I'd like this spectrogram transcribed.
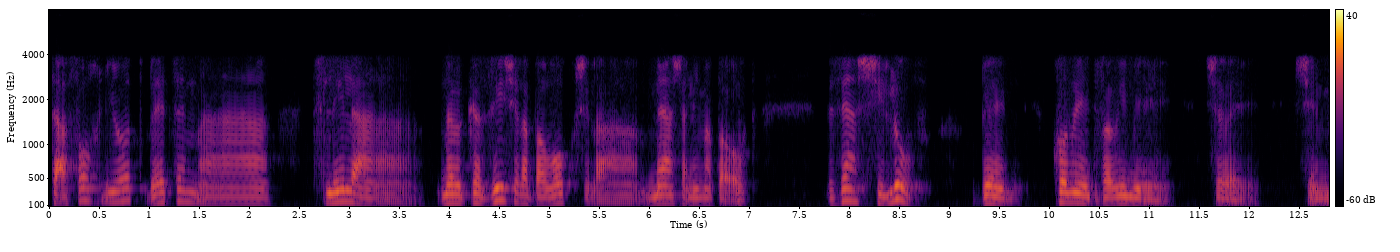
תהפוך להיות בעצם הצליל המרכזי של הברוק של המאה השנים הבאות. וזה השילוב בין כל מיני דברים אה, ש... שהם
